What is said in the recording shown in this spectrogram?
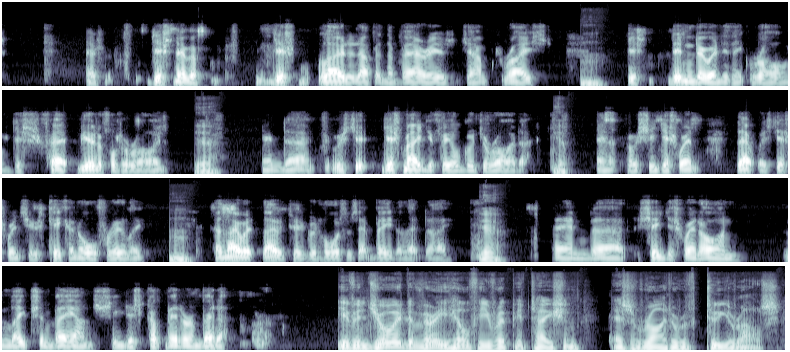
Just never, just loaded up in the barriers, jumped, raced, Mm. Just didn't do anything wrong. Just fat, beautiful to ride, Yeah. and uh, it was just, just made you feel good to ride her. Yep. And of course, she just went. That was just when she was kicking off, really. Mm. And they were they were two good horses that beat her that day Yeah. and uh, she just went on in leaps and bounds. She just got better and better. You've enjoyed a very healthy reputation as a rider of two year olds.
